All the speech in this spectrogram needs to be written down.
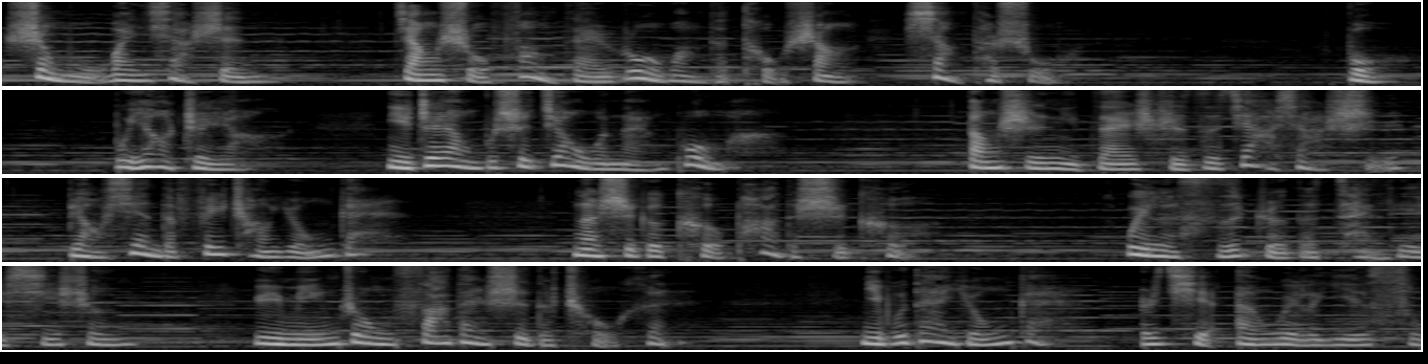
圣母弯下身。将手放在若望的头上，向他说：“不，不要这样，你这样不是叫我难过吗？当时你在十字架下时，表现得非常勇敢，那是个可怕的时刻。为了死者的惨烈牺牲，与民众撒旦式的仇恨，你不但勇敢，而且安慰了耶稣，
